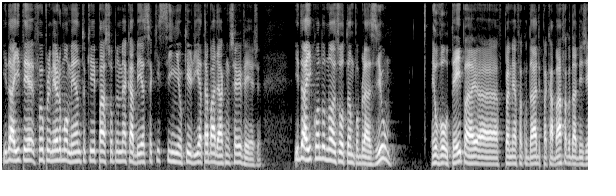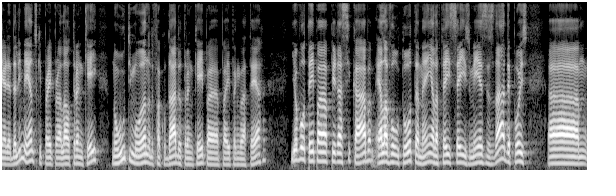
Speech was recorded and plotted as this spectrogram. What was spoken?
E daí te, foi o primeiro momento que passou pela minha cabeça que sim, eu queria trabalhar com cerveja. E daí, quando nós voltamos para o Brasil, eu voltei para a minha faculdade, para acabar a faculdade de engenharia de alimentos, que para ir para lá eu tranquei. No último ano de faculdade eu tranquei para ir para Inglaterra. E eu voltei para Piracicaba. Ela voltou também, ela fez seis meses lá. Depois uh,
